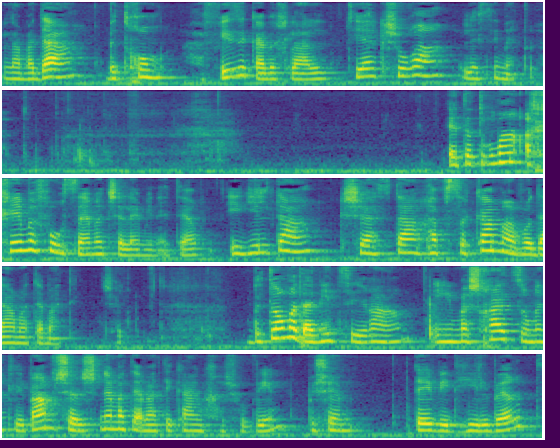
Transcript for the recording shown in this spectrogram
למדע, בתחום הפיזיקה בכלל, תהיה קשורה לסימטריות. את התרומה הכי מפורסמת של אמינטר היא גילתה כשעשתה הפסקה מהעבודה המתמטית שלה. בתור מדענית צעירה, היא משכה את תשומת ליבם של שני מתמטיקאים חשובים בשם דיוויד הילברט,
